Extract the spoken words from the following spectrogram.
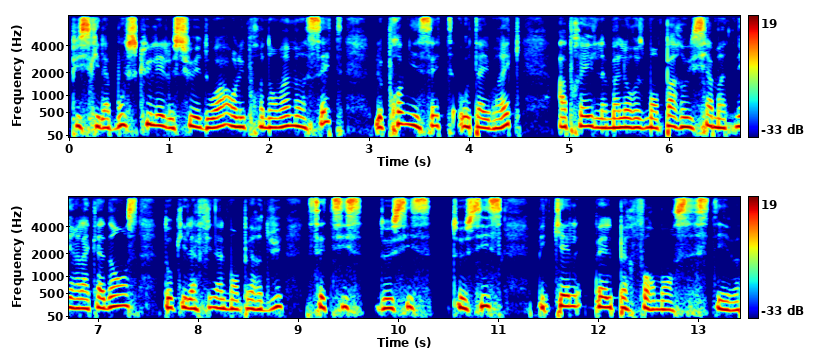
puisqu'il a bousculé le Suédois en lui prenant même un set, le premier set au tie-break. Après, il n'a malheureusement pas réussi à maintenir la cadence, donc il a finalement perdu 7-6, 2-6, 2-6. Mais quelle belle performance, Steve.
